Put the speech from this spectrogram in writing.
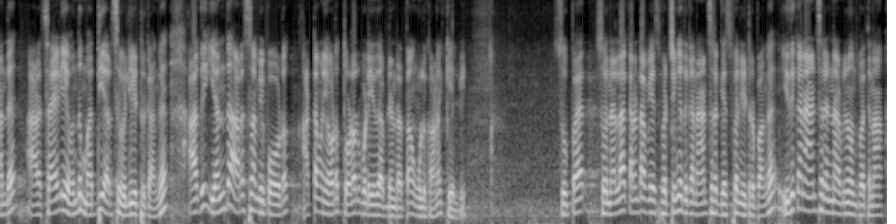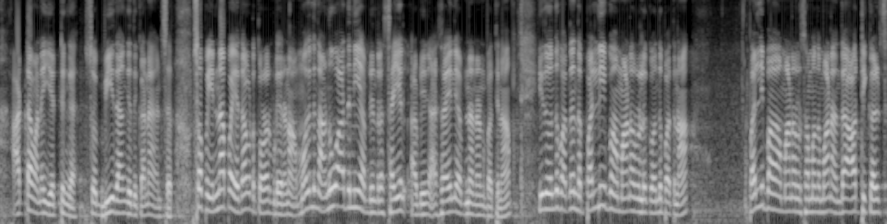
அந்த செயலியை வந்து மத்திய அரசு வெளியிட்டிருக்காங்க. அது எந்த அரசியலமைப்போட அட்டவணையோட தொடர்புடையது அப்படின்றது தான் உங்களுக்கான கேள்வி. சூப்பர். ஸோ நல்லா கரண்ட் அஃபேர்ஸ் படிச்சுங்க. இதுக்கான ஆன்சரை கெஸ் பண்ணிட்டு இருப்பாங்க இதுக்கான ஆன்சர் என்ன அப்படின்னு வந்து பார்த்தீங்கன்னா அட்டவணை எட்டுங்க. ஸோ பி தாங்க இதுக்கான ஆன்சர் ஸோ அப்போ என்னப்பா எதாவது தொடர்புடையதுன்னா முதல்ல இந்த அணுவாதினி அப்படின்ற செயல் அப்படின்னு செயலி அப்படின்னா என்னென்னு பார்த்தீங்கன்னா இது வந்து பார்த்தீங்கன்னா இந்த பள்ளி மாணவர்களுக்கு வந்து பார்த்தீங்கன்னா பள்ளி மாணவர்கள் சம்மந்தமான அந்த ஆர்டிகல்ஸ்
